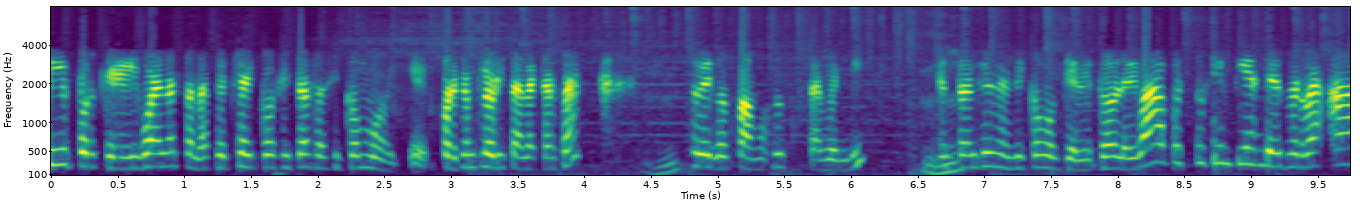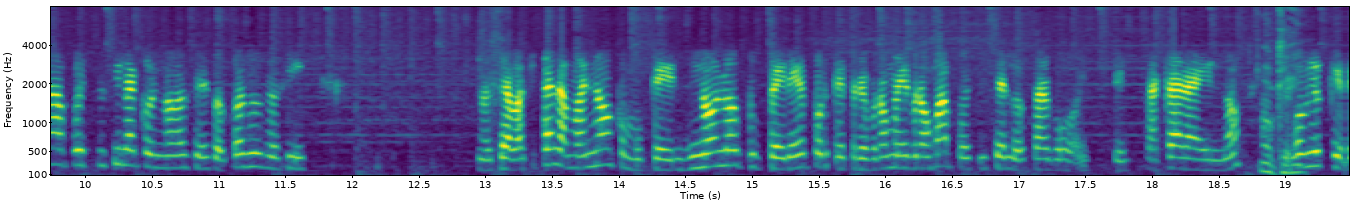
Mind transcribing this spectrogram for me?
sí, porque igual hasta la fecha hay cositas así como que, por ejemplo, ahorita la casa de los famosos que está Wendy. Entonces así como que de todo le digo, ah, pues tú sí entiendes, ¿verdad? Ah, pues tú sí la conoces o cosas así. O sea, bajita la mano, como que no lo superé porque entre broma y broma, pues sí se los hago este, sacar a él, ¿no? Obvio que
